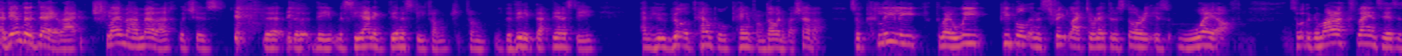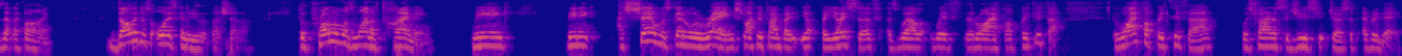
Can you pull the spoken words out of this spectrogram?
at the end of the day, right, Shlomo Hamelech, which is the, the, the, Messianic dynasty from, from the Davidic dynasty, and who built a temple, came from David and Bathsheba. So clearly, the way we people in the street like to relate to the story is way off. So what the Gemara explains is, is that the following: David was always going to be with Bathsheba. The problem was one of timing, meaning, meaning Hashem was going to arrange, like we find by, by Yosef as well with the wife of Potiphar. The wife of Potiphar was trying to seduce Joseph every day.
